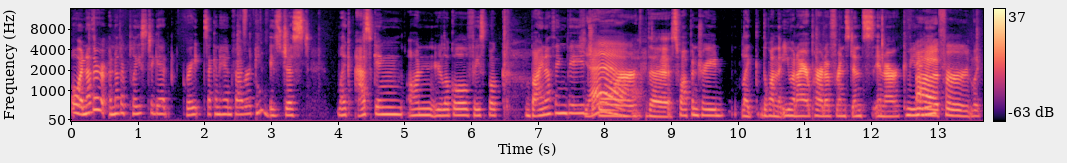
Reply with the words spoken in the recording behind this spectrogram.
Oh, another another place to get great secondhand fabric is just like asking on your local Facebook buy nothing page Yeah. or the swap and trade, like the one that you and I are part of, for instance, in our community. uh, for like,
